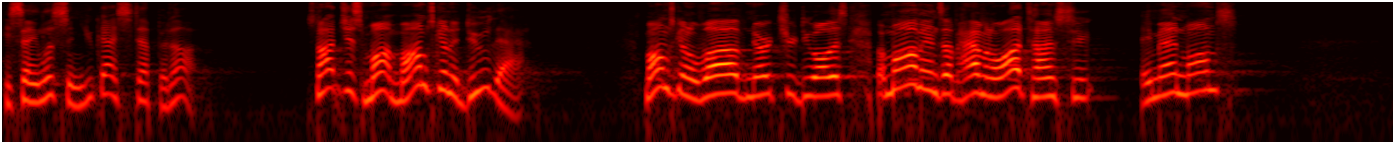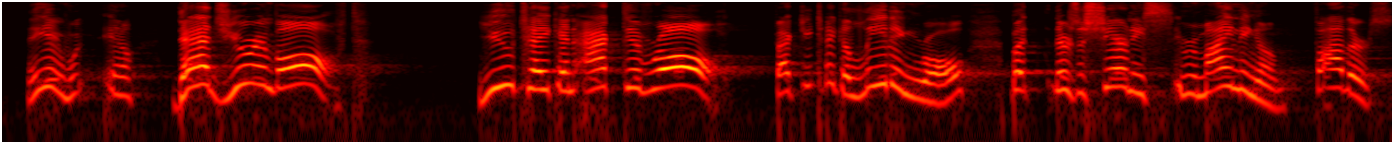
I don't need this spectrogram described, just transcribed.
he's saying, listen, you guys step it up. It's not just mom. Mom's going to do that. Mom's going to love, nurture, do all this. But mom ends up having a lot of times to, amen, moms? You know, dads, you're involved. You take an active role. In fact, you take a leading role, but there's a share, and he's reminding them, fathers,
